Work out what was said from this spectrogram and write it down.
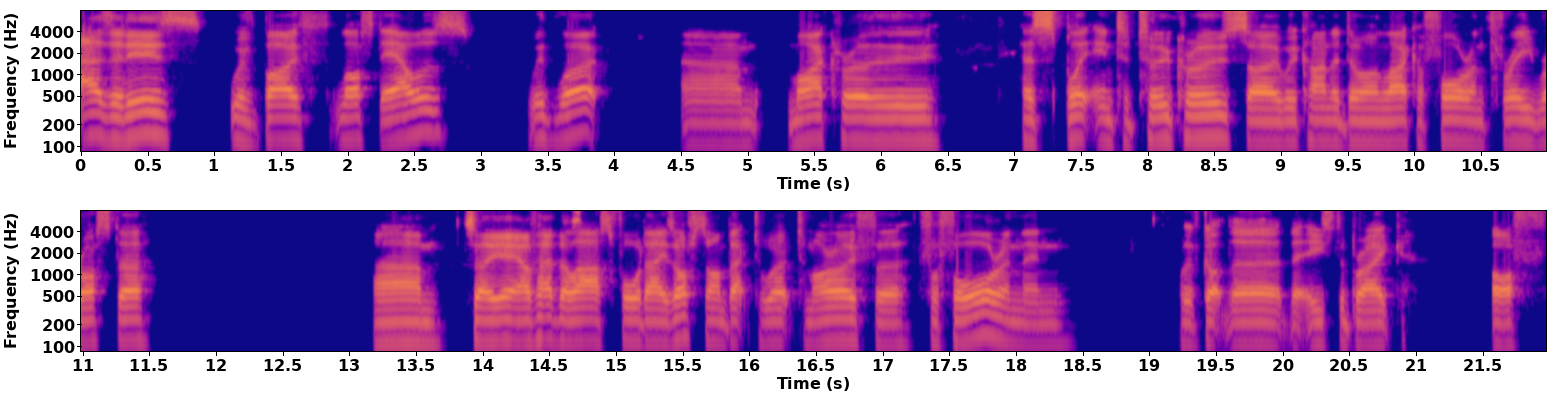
as it is, we've both lost hours with work. Um, my crew has split into two crews, so we're kind of doing like a four and three roster. Um, so yeah, I've had the last four days off, so I'm back to work tomorrow for for four, and then we've got the the Easter break off,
